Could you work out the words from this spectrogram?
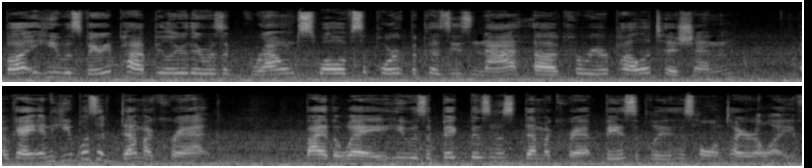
But he was very popular. There was a groundswell of support because he's not a career politician. Okay, and he was a Democrat, by the way. He was a big business Democrat basically his whole entire life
